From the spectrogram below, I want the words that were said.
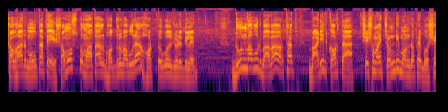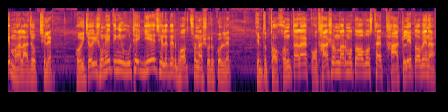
সভার মৌতাতে সমস্ত মাতাল ভদ্রবাবুরা হট্টগোল জুড়ে দিলেন। দুনবাবুর বাবা অর্থাৎ বাড়ির কর্তা সে সময় চণ্ডী মণ্ডপে বসে মালা জপছিলেন। হইচই শুনে তিনি উঠে গিয়ে ছেলেদের ভর্ৎসনা শুরু করলেন। কিন্তু তখন তারা কথা শোনবার মতো অবস্থায় থাকলে তবে না।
